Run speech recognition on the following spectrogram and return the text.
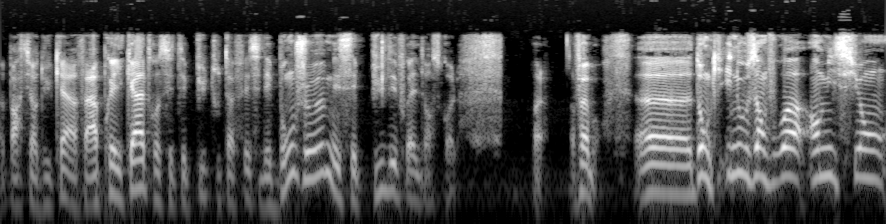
à partir du 4, enfin après le 4, c'était plus tout à fait, c'est des bons jeux, mais c'est plus des vrais Elder Scrolls. Voilà. Enfin bon. Euh, donc il nous envoie en mission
